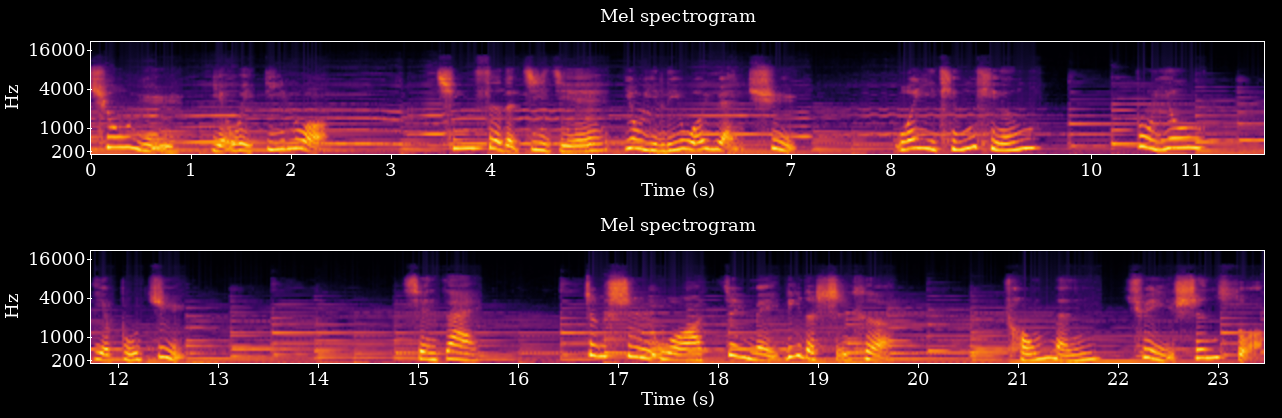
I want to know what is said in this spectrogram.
秋雨也未滴落，青涩的季节又已离我远去。我已亭亭，不忧也不惧。现在正是我最美丽的时刻，重门却已深锁。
